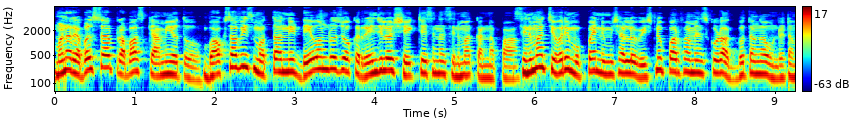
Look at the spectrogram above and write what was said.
మన రెబల్ స్టార్ ప్రభాస్ క్యామియోతో బాక్సాఫీస్ మొత్తాన్ని డే వన్ రోజు ఒక రేంజ్లో షేక్ చేసిన సినిమా కన్నప్ప. సినిమా చివరి ముప్పై నిమిషాల్లో విష్ణు పర్ఫార్మెన్స్ కూడా అద్భుతంగా ఉండటం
